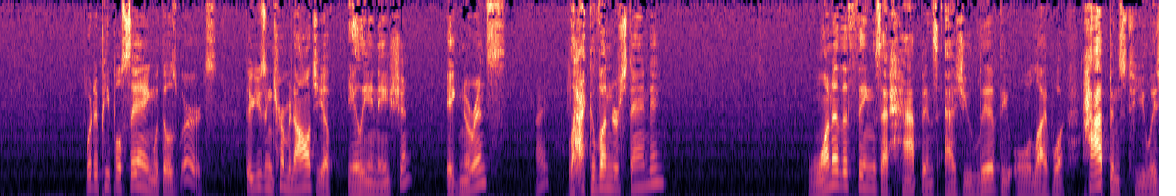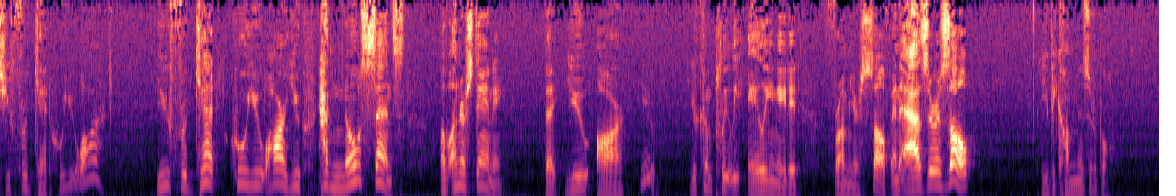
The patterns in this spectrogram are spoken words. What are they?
What are people saying with those words? They're using terminology of alienation, ignorance, right? lack of understanding one of the things that happens as you live the old life, what happens to you is you forget who you are. You forget who you are. You have no sense of understanding that you are you. You're completely alienated from yourself. And as a result, you become miserable.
